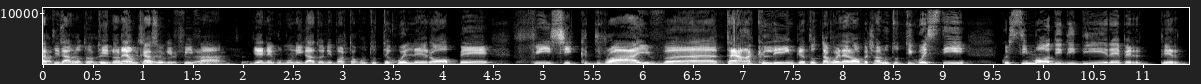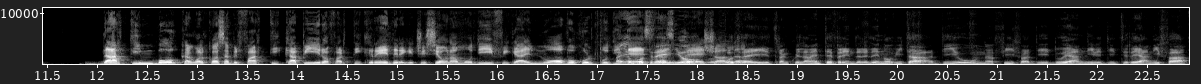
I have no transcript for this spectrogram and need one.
Infatti rispetto tutti. Non è un caso che FIFA viene comunicato ogni volta con tutte quelle robe, Physic Drive, eh, Tackling, tutte quelle robe. Hanno tutti questi, questi modi di dire per, per darti in bocca qualcosa per farti capire o farti credere che ci sia una modifica, il nuovo colpo di Ma io testa potrei, io special. potrei tranquillamente prendere le novità di un FIFA di due anni, di tre anni fa,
